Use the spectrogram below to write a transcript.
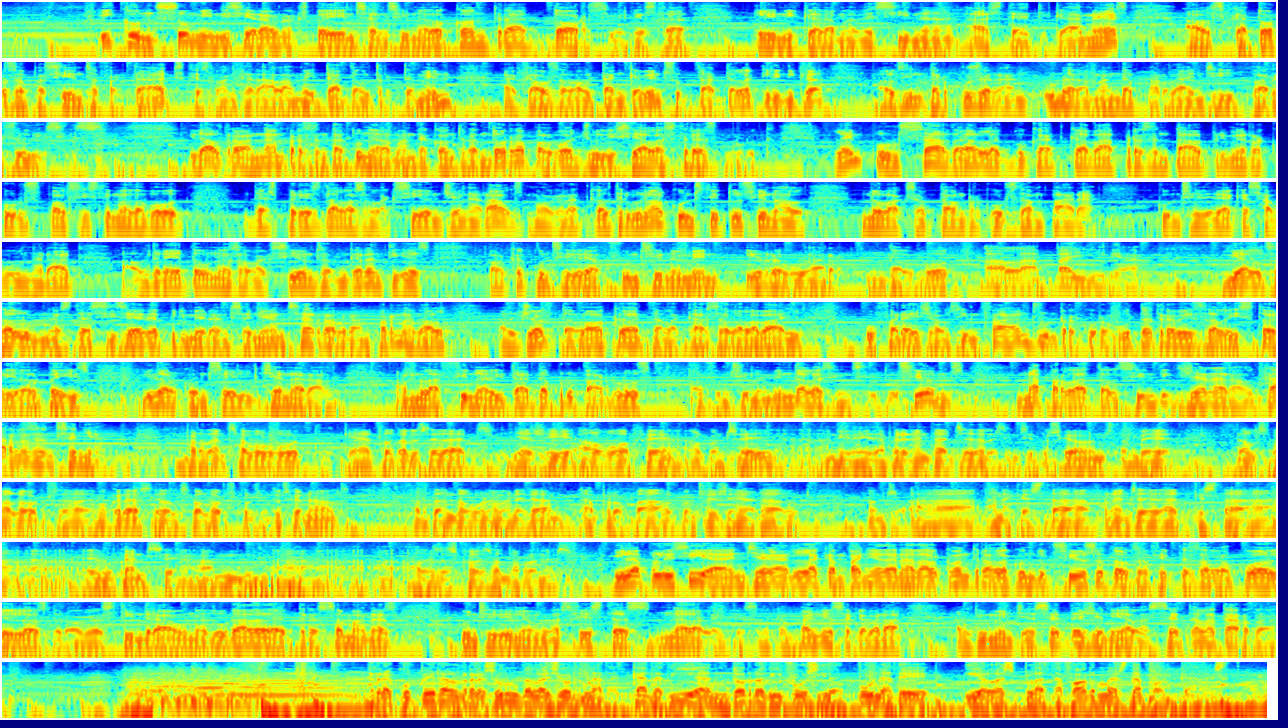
i Consum iniciarà un expedient sancionador contra Dorsi, aquesta clínica de medicina estètica. A més, els 14 pacients afectats, que es van quedar a la meitat del tractament a causa del tancament sobtat de la clínica, els interposaran una demanda per danys i perjudicis. I d'altra banda han presentat una demanda contra Andorra pel vot judicial a Estrasburg. L'ha impulsada l'advocat que va presentar el primer recurs pel sistema de vot després de les eleccions generals, malgrat que el Tribunal Constitucional no va acceptar un recurs d'empara empara. Considera que s'ha vulnerat el dret a unes eleccions amb garanties pel que considera funcionament irregular del vot a la Vallia i els alumnes de sisè de primera ensenyança rebran per Nadal el joc de l'Oca de la Casa de la Vall. Ofereix als infants un recorregut a través de la història del país i del Consell General, amb la finalitat d'apropar-los al funcionament de les institucions. N'ha parlat el síndic general, Carles Ensenyat. Per tant, s'ha volgut que a totes les edats hi hagi alguna a fer al Consell a nivell d'aprenentatge de les institucions, també dels valors de la democràcia, dels valors constitucionals, per tant, d'alguna manera, apropar al Consell General doncs, a, en aquesta franja d'edat que està eh, educant-se a, a, a les escoles andorranes. I la policia ha engegat la campanya de Nadal contra la conducció sota els efectes de l'alcohol i les drogues. Tindrà una durada de tres setmanes coincidint amb les festes nadalenques. La campanya s'acabarà el diumenge 7 de gener a les 7 de la tarda. Recupera el resum de la jornada cada dia a AndorraDifusió.d i a les plataformes de podcast.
